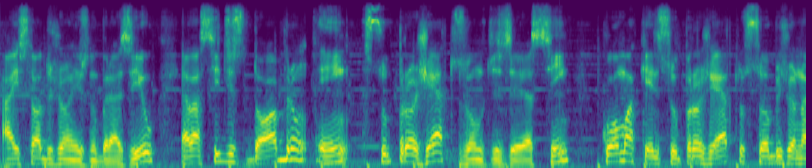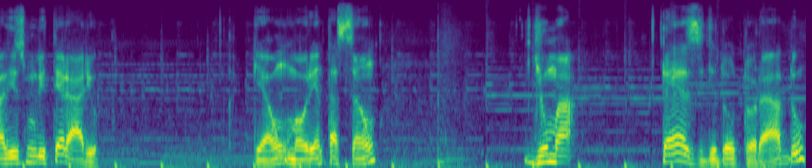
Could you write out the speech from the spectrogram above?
à história do jornalismo no Brasil, elas se desdobram em subprojetos, vamos dizer assim, como aquele subprojeto sobre jornalismo literário, que é uma orientação de uma tese de doutorado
